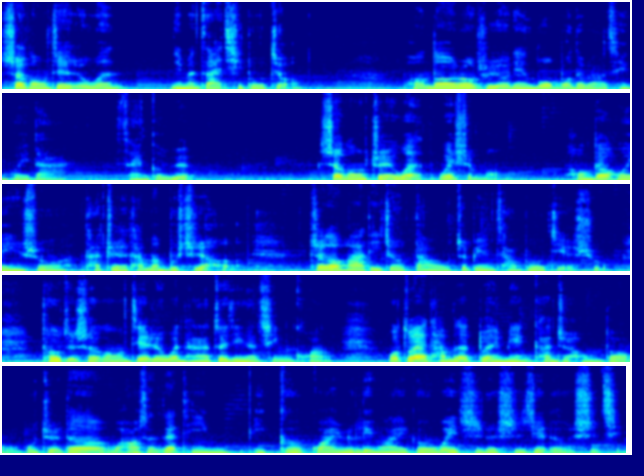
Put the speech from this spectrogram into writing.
社工接着问：“你们在一起多久？”红豆露出有点落寞的表情，回答：“三个月。”社工追问：“为什么？”红豆回应说：“他觉得他们不适合。”这个话题就到这边差不多结束。兔子社工接着问他最近的情况。我坐在他们的对面，看着红豆，我觉得我好像在听一个关于另外一个未知的世界的事情。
